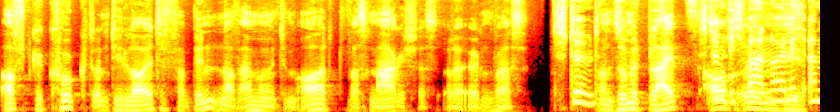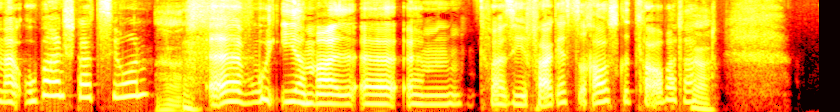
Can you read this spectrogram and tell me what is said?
oft geguckt und die Leute verbinden auf einmal mit dem Ort was Magisches oder irgendwas. Stimmt. Und somit bleibt es auch. Stimmt, ich war irgendwie- neulich an der U-Bahn-Station, äh, wo ihr mal äh, ähm, quasi Fahrgäste rausgezaubert habt. Ja.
